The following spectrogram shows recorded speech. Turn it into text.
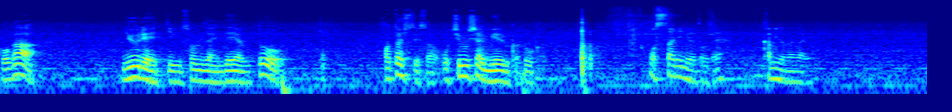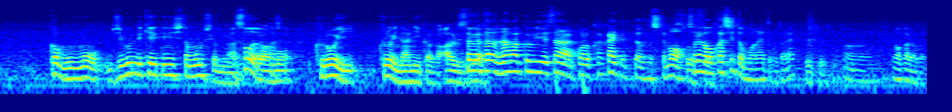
子が幽霊っていう存在に出会うと果たしてさ落ち武者に見えるかどうか。おっさんに見えるってことね。髪の長い。かももう自分で経験したものしか見えない。あそうだよ。からも確か黒い黒い何かがあるそれがただ生首でさこの抱えてたとしてもそれがおかしいと思わないってことね。そうそうそうう。ん。分かる分かる。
